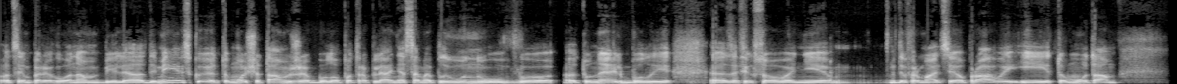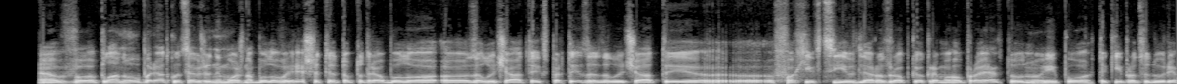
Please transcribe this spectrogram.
оцим перегоном біля Деміївської? Тому що там вже було потрапляння саме пливуну в е, тунель, були е, зафіксовані деформації оправи, і тому там. В плановому порядку це вже не можна було вирішити, тобто треба було залучати експертизи, залучати фахівців для розробки окремого проєкту, ну і по такій процедурі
